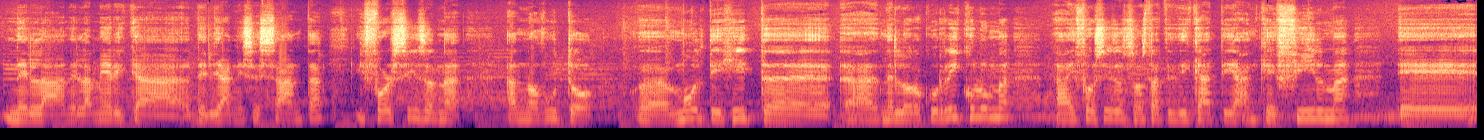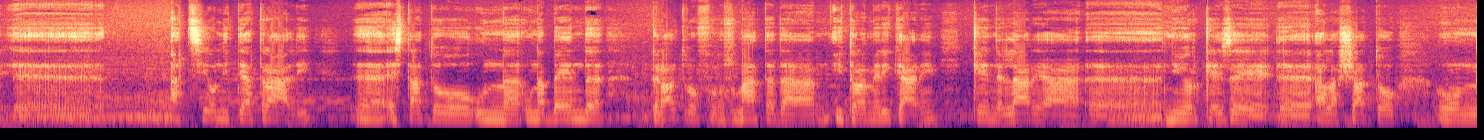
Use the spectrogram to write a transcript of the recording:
nella, nell'America degli anni 60. I Four Seasons hanno avuto eh, molti hit eh, eh, nel loro curriculum, ai Four Seasons sono stati dedicati anche film e eh, azioni teatrali. è stato un, una band peraltro formata da italoamericani che nell'area eh, newyorkese eh, ha lasciato un,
